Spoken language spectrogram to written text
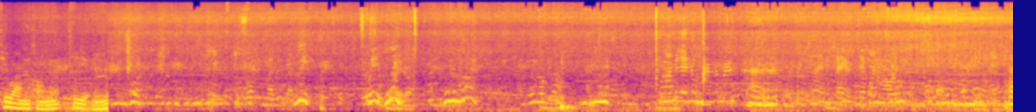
ที่วางของที่อย่างนี้เรา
